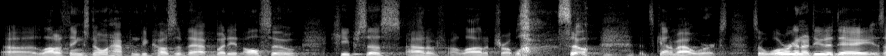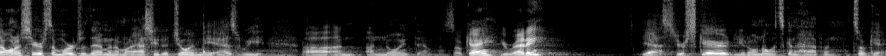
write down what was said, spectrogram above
uh, a lot of things don't happen because of that, but it also keeps us out of a lot of trouble. so that's kind of how it works. So, what we're going to do today is I want to share some words with them, and I'm going to ask you to join me as we uh, anoint them. Okay? You ready? Yes, you're scared. You don't know what's going to happen. It's okay.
